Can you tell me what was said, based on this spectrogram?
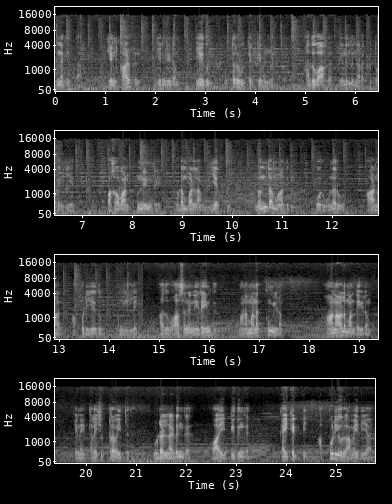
புன்னகைத்தார். என் கால்கள் என்னிடம் ஏதும் உத்தரவு கேட்கவில்லை. அதுவாக எழுந்து நடக்கத் தொடங்கியது. பகவான் முன்னின்றே உடம்பெல்லாம் வியத்து நொந்த மாதிரி ஒரு உணர்வு. ஆனால் அப்படி ஏதும் அங்கு இல்லை அது வாசனை நிறைந்து மணமணக்கும் இடம். ஆனாலும் அந்த இடம் என்னை தலைசுற்ற வைத்தது. உடல் நடுங்க வாய் பிதுங்க கை கட்டி அப்படி ஒரு அமைதியாய்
